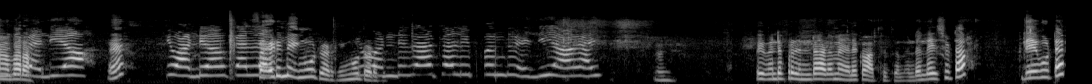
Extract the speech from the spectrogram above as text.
ആ പറ. ഏ? സൈഡിൽ ഇങ്ങോട്ട് കിടക്കും ഇങ്ങോട്ട് കിടക്കും. ഇവന്റെ ഫ്രണ്ട് അവിടെ മേലെ കാത്തിക്കുന്നുണ്ട്. അല്ലേ ചുട്ടാ ദേവൂട്ടൻ?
